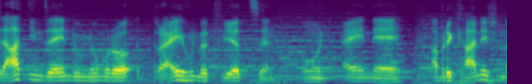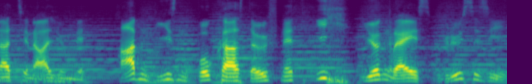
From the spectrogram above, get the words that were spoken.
Platin-Sendung Nummer 314 und eine amerikanische Nationalhymne haben diesen Podcast eröffnet. Ich, Jürgen Reis, begrüße Sie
